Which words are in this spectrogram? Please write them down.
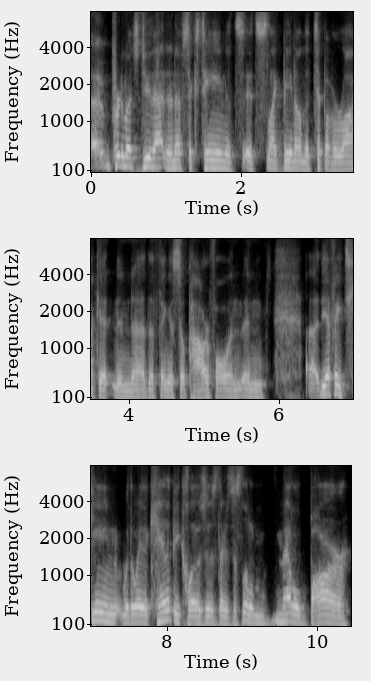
uh, pretty much do that in an F-16. It's it's like being on the tip of a rocket, and uh, the thing is so powerful. And and uh, the F-18, with the way the canopy closes, there's this little metal bar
